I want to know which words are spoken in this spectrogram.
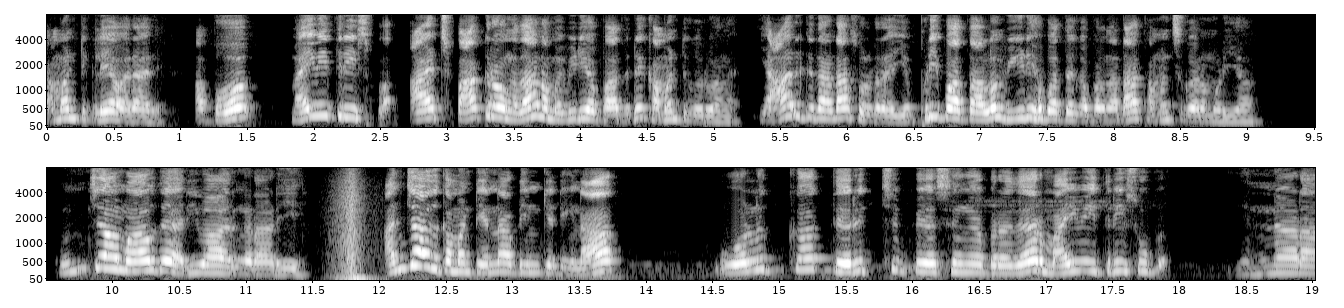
கமெண்ட்டுக்குள்ளே வராரு. அப்போது மைவி த்ரீ ஆட்ஸ் பார்க்குறவங்க தான் நம்ம வீடியோ பார்த்துட்டு கமெண்ட்டுக்கு வருவாங்க. யாருக்கு தாண்டா சொல்கிற எப்படி பார்த்தாலும் வீடியோ பார்த்ததுக்கப்புறம் தாண்டா கமெண்ட்ஸுக்கு வர முடியும். கொஞ்சமாவது அறிவா இருங்கடாடி அஞ்சாவது கமெண்ட் என்ன அப்படின்னு கேட்டிங்கன்னா ஒழுக்கா தெரிச்சு பேசுங்க பிரதர் மைவி த்ரீ சூப்பர் என்னடா?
